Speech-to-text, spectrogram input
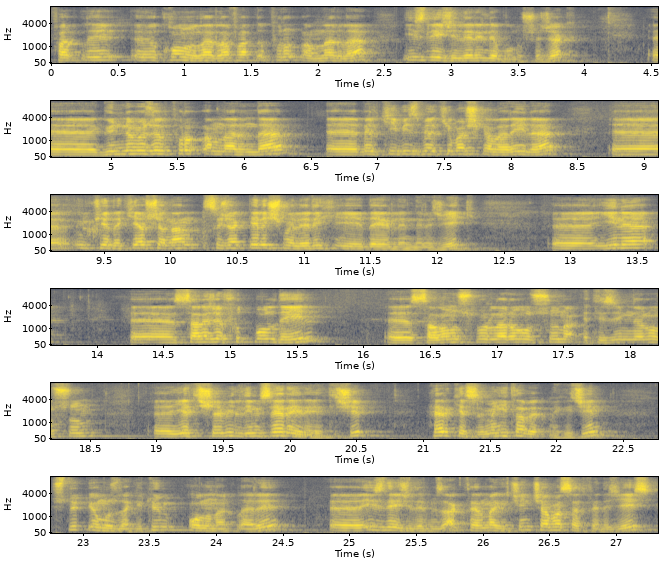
farklı e, konularla, farklı programlarla izleyicileriyle buluşacak. E, gündem özel programlarında e, belki biz belki başkalarıyla e, ülkedeki yaşanan sıcak gelişmeleri e, değerlendirecek. E, yine e, sadece futbol değil, e, salon sporları olsun, atletizmler olsun, e, yetişebildiğimiz her yere yetişip her kesime hitap etmek için stüdyomuzdaki tüm olanakları e, izleyicilerimize aktarmak için çaba sarf edeceğiz.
